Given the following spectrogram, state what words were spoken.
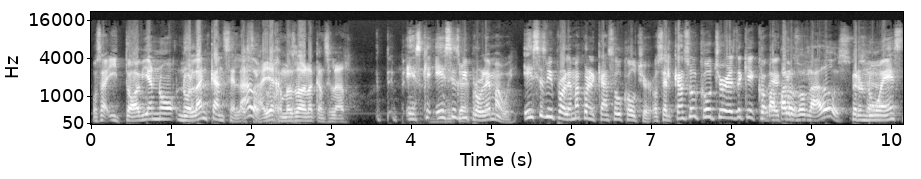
O sea, y todavía no, no la han cancelado. A ella jamás la van a cancelar. Es que ese es mi problema, güey. Ese es mi problema con el cancel culture. O sea, el cancel culture es de que... Va eh, para los dos lados. Pero O sea, no es,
